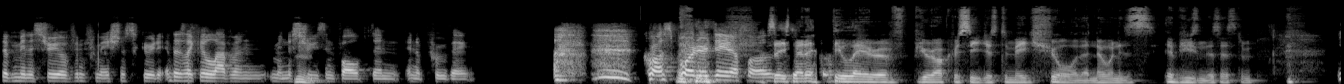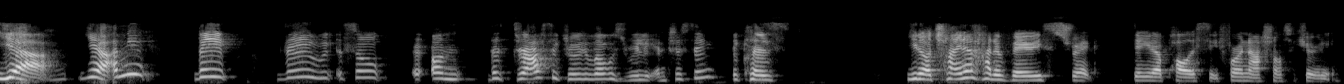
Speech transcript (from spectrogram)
the Ministry of Information Security. There's like 11 ministries hmm. involved in in approving cross-border data flows. So it's got a healthy layer of bureaucracy just to make sure that no one is abusing the system. yeah, yeah. I mean, they they so uh, on the draft security law was really interesting because you know China had a very strict data policy for national security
